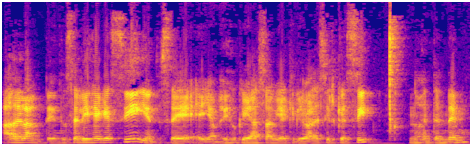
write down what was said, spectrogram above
adelante. Entonces le dije que sí y entonces ella me dijo que ya sabía que le iba a decir que sí, nos entendemos.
